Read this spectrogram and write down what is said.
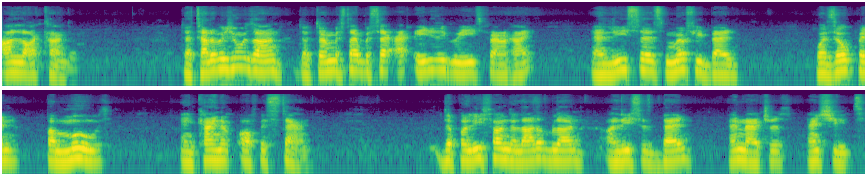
unlocked condo. The television was on, the thermostat was set at 80 degrees Fahrenheit, and Lisa's Murphy bed was open but moved and kind of off its stand. The police found a lot of blood on Lisa's bed and mattress and sheets.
